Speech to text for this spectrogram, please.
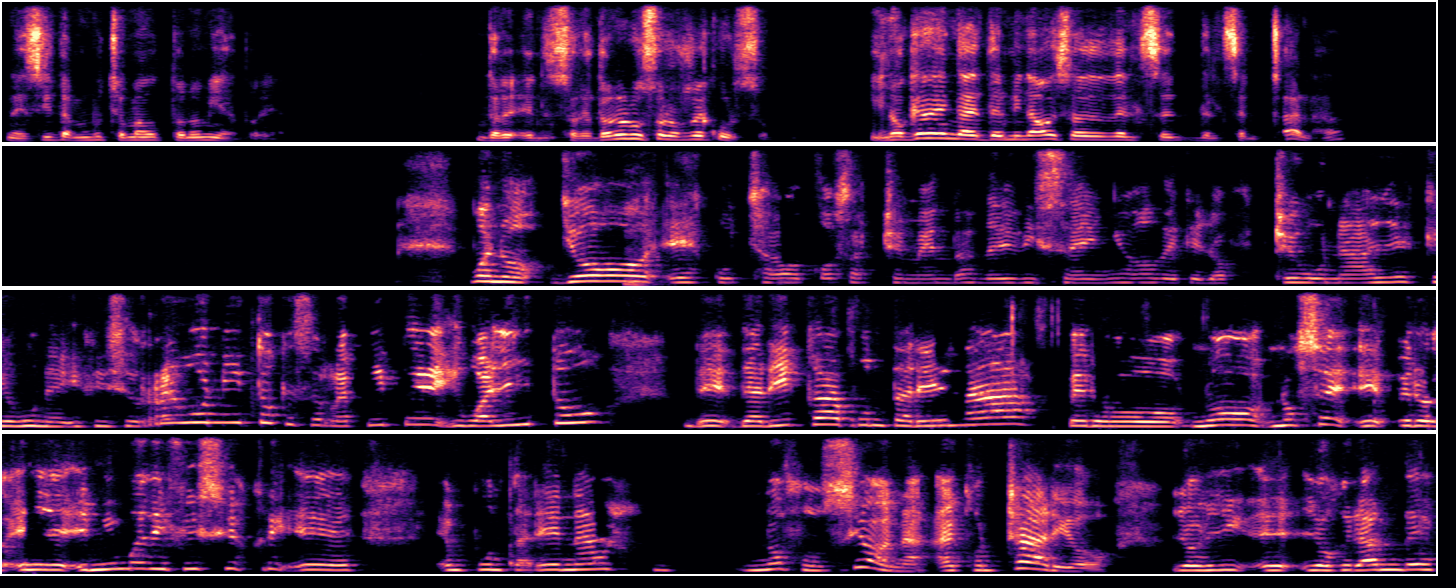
necesitan mucho más autonomía todavía sobre todo el uso de los recursos. Y no que venga determinado eso desde el central. ¿ah? Bueno, yo he escuchado cosas tremendas de diseño, de que los tribunales, que es un edificio re bonito que se repite igualito de, Arica a Punta Arenas, pero no, no sé, eh, pero el, mismo edificio eh, en Punta Arenas no funciona. Al contrario, los, eh, grandes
